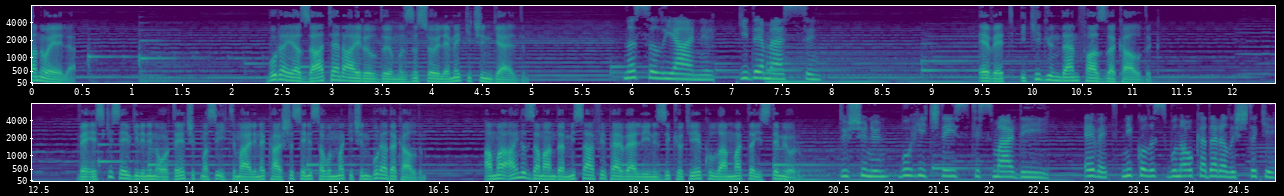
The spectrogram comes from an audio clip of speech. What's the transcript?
Manuela. Buraya zaten ayrıldığımızı söylemek için geldim. Nasıl yani? Gidemezsin. Evet, iki günden fazla kaldık. Ve eski sevgilinin ortaya çıkması ihtimaline karşı seni savunmak için burada kaldım. Ama aynı zamanda misafirperverliğinizi kötüye kullanmak da istemiyorum. Düşünün, bu hiç de istismar değil. Evet, Nicholas buna o kadar alıştı ki,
